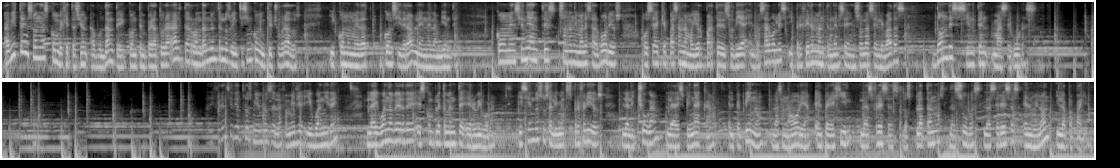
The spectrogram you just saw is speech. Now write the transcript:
Habita en zonas con vegetación abundante, con temperatura alta rondando entre los 25 y 28 grados y con humedad considerable en el ambiente. Como mencioné antes, son animales arbóreos, o sea que pasan la mayor parte de su día en los árboles y prefieren mantenerse en zonas elevadas donde se sienten más seguras. A diferencia de otros miembros de la familia Iguanidae, la iguana verde es completamente herbívora, y siendo sus alimentos preferidos la lechuga, la espinaca, el pepino, la zanahoria, el perejil, las fresas, los plátanos, las uvas, las cerezas, el melón y la papaya.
